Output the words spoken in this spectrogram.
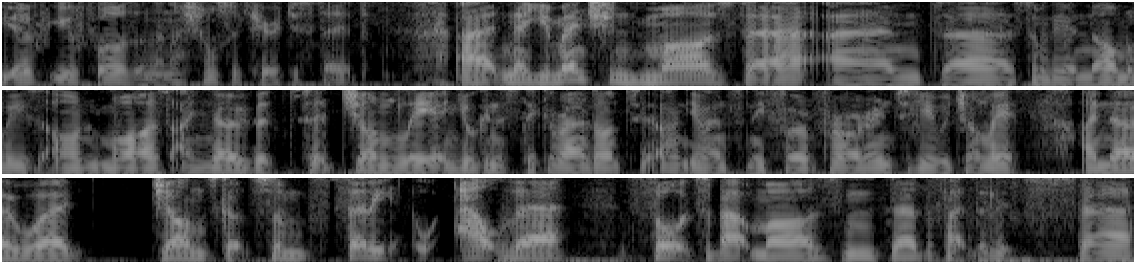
UFOs and the national security state. Uh, now, you mentioned Mars there and uh, some of the anomalies on Mars. I know that uh, John Lear, and you're going to stick around, aren't, aren't you, Anthony, for, for our interview with John Lear. I know uh, John's got some fairly out there thoughts about Mars and uh, the fact that it's. Uh,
